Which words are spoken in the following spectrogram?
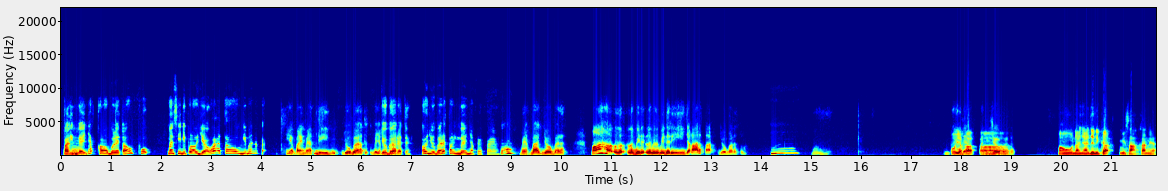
Paling Mm-mm. banyak kalau boleh tahu Pu, masih di Pulau Jawa atau gimana, Kak? Iya paling banyak di Jawa Barat itu banyak Jawa banget. Barat ya? Oh, Jawa Mhm. Barat paling banyak ya, Kak ya? Mm-mm, banyak banget Jawa Barat. Malah eh, lebih lebih lebih dari Jakarta Jawa Barat tuh. Hmm. Oh iya, Ada Kak. Jawa Barat? Mau nanya aja nih Kak, misalkan ya,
